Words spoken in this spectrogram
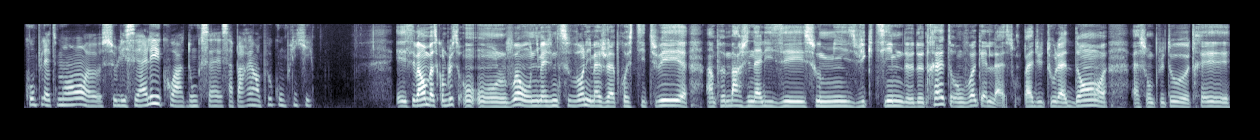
complètement se laisser aller. quoi. Donc ça paraît un peu compliqué. Et c'est marrant parce qu'en plus, on, voit, on imagine souvent l'image de la prostituée un peu marginalisée, soumise, victime de, traite. On voit qu'elles ne sont pas du tout là-dedans. Elles sont plutôt euh, très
